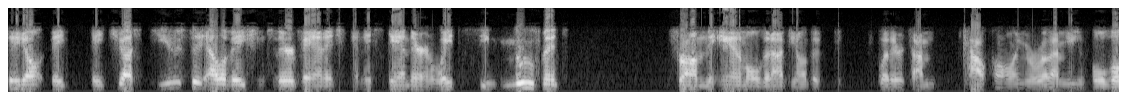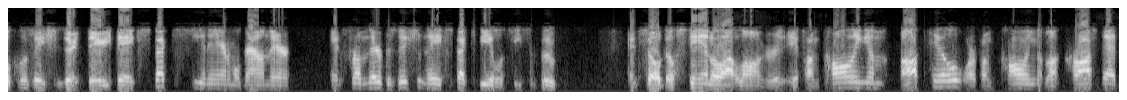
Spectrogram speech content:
they don't they they just use the elevation to their advantage and they stand there and wait to see movement from the animal that I'm you know the whether it's I'm cow calling or whether I'm using full vocalization. They they they expect to see an animal down there and from their position they expect to be able to see some movement. And so they'll stand a lot longer. If I'm calling them uphill or if I'm calling them across that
